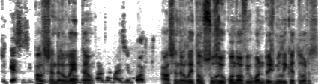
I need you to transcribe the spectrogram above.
porque essas empresas Alexandra Leitão, pagam mais impostos. Alexandra Leitão sorriu quando ouviu o ano 2014.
